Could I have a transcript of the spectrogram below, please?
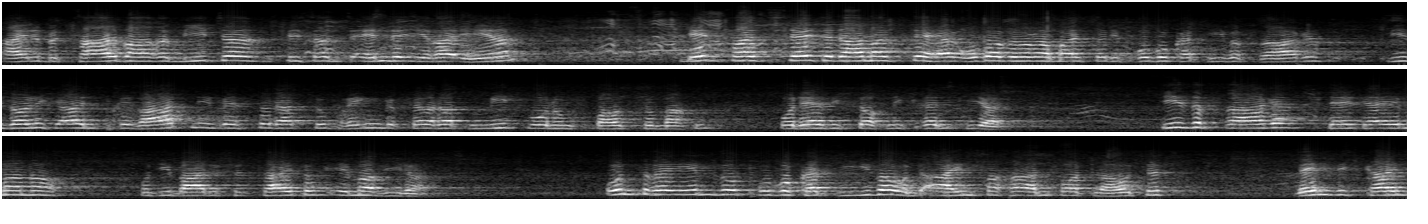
eine bezahlbare Miete bis ans Ende ihrer Ehe. Jedenfalls stellte damals der Herr Oberbürgermeister die provokative Frage, wie soll ich einen privaten Investor dazu bringen, geförderten Mietwohnungsbau zu machen, wo der sich doch nicht rentiert? Diese Frage stellt er immer noch und die Badische Zeitung immer wieder. Unsere ebenso provokative und einfache Antwort lautet, wenn sich kein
